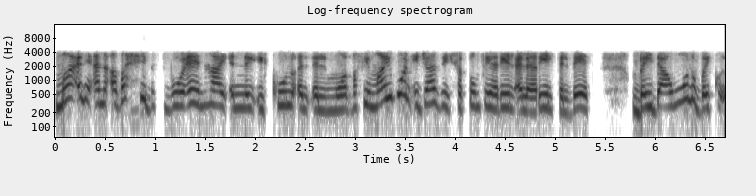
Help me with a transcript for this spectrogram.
ما علي أنا أضحي بأسبوعين هاي إنه يكونوا ال- الموظفين ما يبون إجازة يحطون فيها ريل على ريل في البيت بيداومون وبيكون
